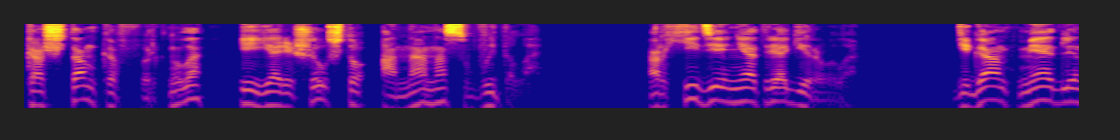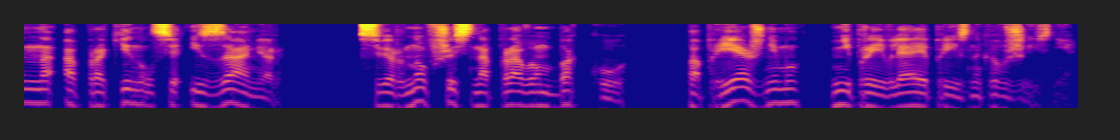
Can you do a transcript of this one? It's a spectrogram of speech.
Каштанка фыркнула, и я решил, что она нас выдала. Орхидия не отреагировала. Гигант медленно опрокинулся и замер, свернувшись на правом боку, по-прежнему не проявляя признаков жизни.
